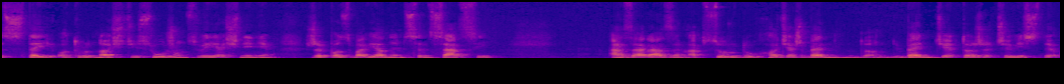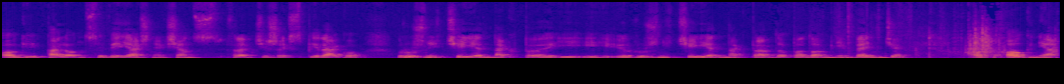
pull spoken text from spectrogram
z tej otrudności, służąc wyjaśnieniem, że pozbawionym sensacji a zarazem absurdu, chociaż będą, będzie to rzeczywisty ogień palący, wyjaśnia ksiądz Franciszek Spirago, różnić się jednak, i, i, różnić się jednak prawdopodobnie będzie od ognia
